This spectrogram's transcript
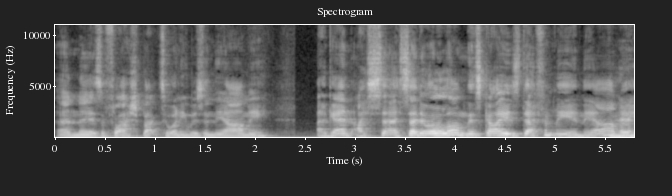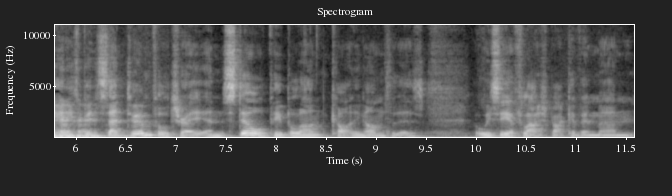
And there's a flashback to when he was in the army. Again, I, sa- I said it all along. This guy is definitely in the army, and he's been sent to infiltrate. And still, people aren't cottoning on to this. But we see a flashback of him um,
